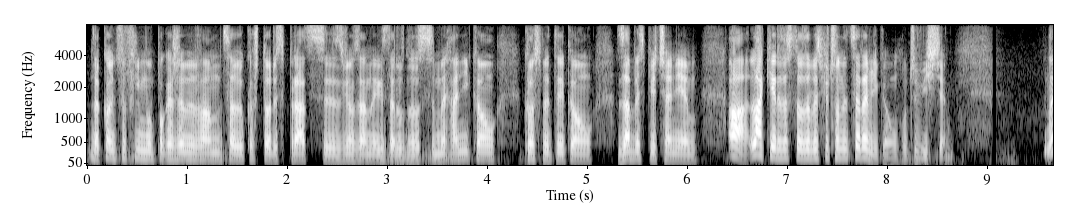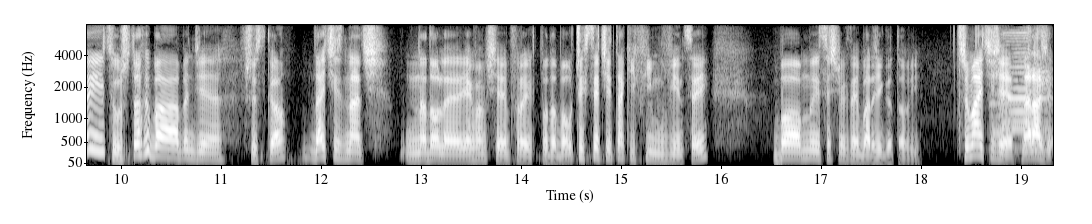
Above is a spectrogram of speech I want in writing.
na końcu filmu pokażemy Wam cały kosztorys prac e, związanych zarówno z mechaniką, kosmetyką, zabezpieczeniem. A, lakier został zabezpieczony ceramiką oczywiście. No i cóż, to chyba będzie wszystko. Dajcie znać na dole, jak Wam się projekt podobał. Czy chcecie takich filmów więcej? Bo my jesteśmy jak najbardziej gotowi. Trzymajcie się, na razie.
